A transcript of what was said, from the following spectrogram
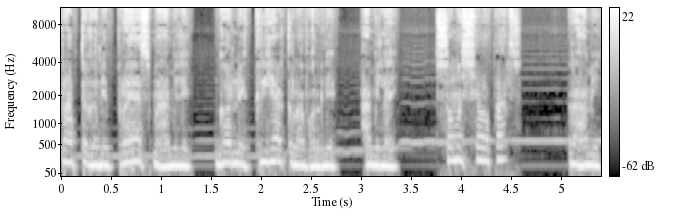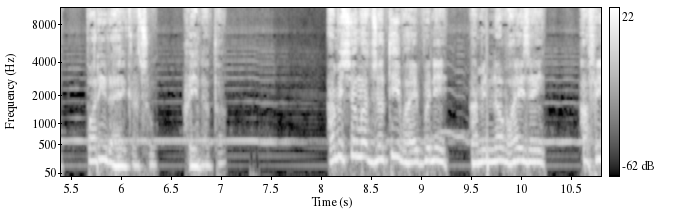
प्राप्त गर्ने प्रयासमा हामीले गर्ने क्रियाकलापहरूले हामीलाई समस्यामा पार्छ र हामी परिरहेका छौँ होइन त? हामीसँग जति भए पनि हामी नभए झै आफै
